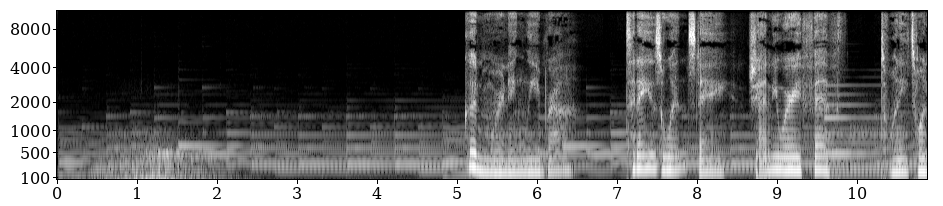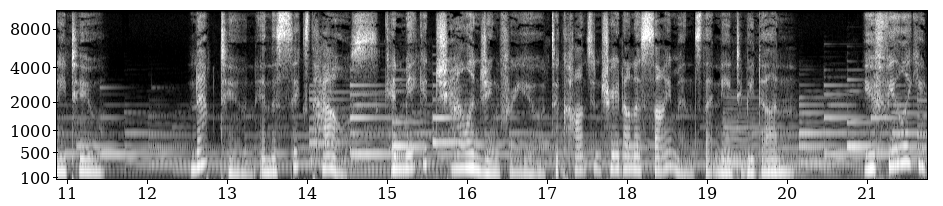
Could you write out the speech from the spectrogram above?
Good morning, Libra. Today is Wednesday, January 5th, 2022. Neptune in the sixth house can make it challenging for you to concentrate on assignments that need to be done. You feel like you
